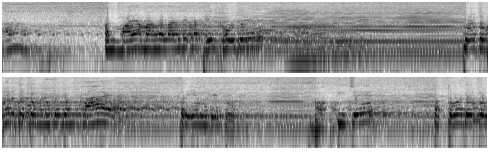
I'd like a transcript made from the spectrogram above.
हा. पण माया मागा लागले का? ते खाऊ दे. पोटभर देतो म्हणते पण काय? प्रेम देतो. भक्तीचे तत्व देतो.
